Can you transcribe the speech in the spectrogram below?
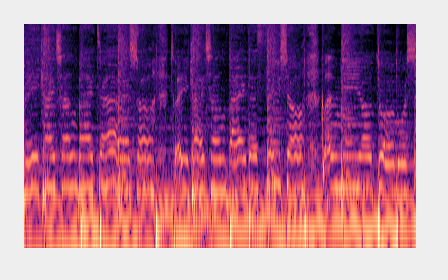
推开苍白的手，推开苍白的刺绣，管你有多么失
